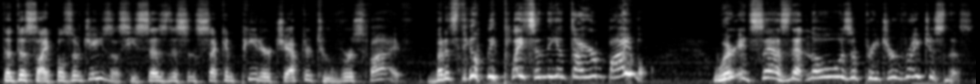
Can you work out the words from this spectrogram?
the disciples of Jesus. He says this in 2 Peter chapter 2 verse 5. But it's the only place in the entire Bible where it says that Noah was a preacher of righteousness.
